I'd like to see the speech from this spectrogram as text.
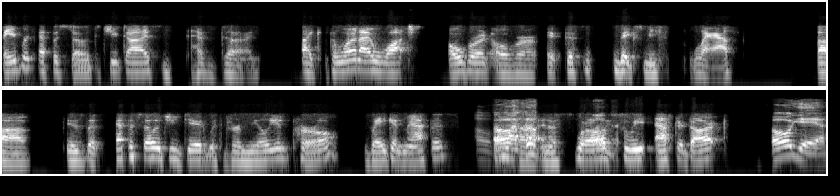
favorite episode that you guys have done, like the one I watched over and over, it just makes me laugh, uh, is the episode you did with Vermilion Pearl, Reagan Mathis, Oh, Oh, uh, in a swirl Oh. suite after dark. Oh yeah.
